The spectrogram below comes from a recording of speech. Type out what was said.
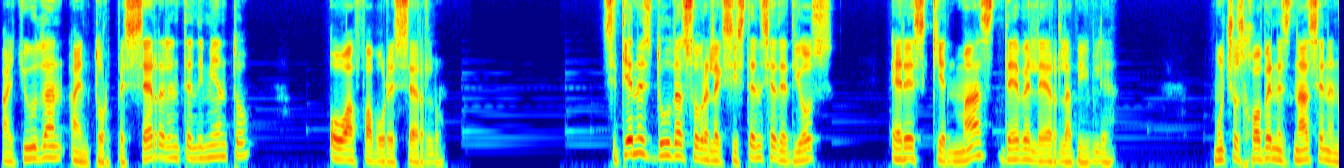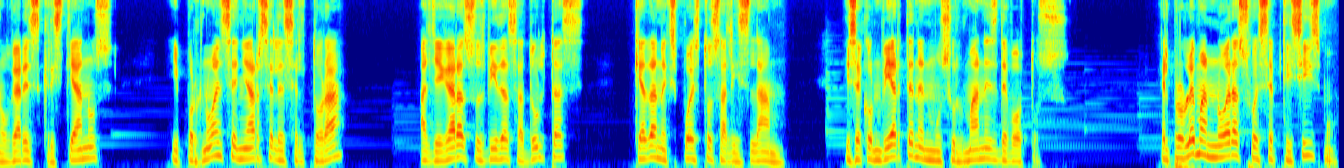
ayudan a entorpecer el entendimiento o a favorecerlo. Si tienes dudas sobre la existencia de Dios, eres quien más debe leer la Biblia. Muchos jóvenes nacen en hogares cristianos y por no enseñárseles el Torah, al llegar a sus vidas adultas, quedan expuestos al Islam y se convierten en musulmanes devotos. El problema no era su escepticismo,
